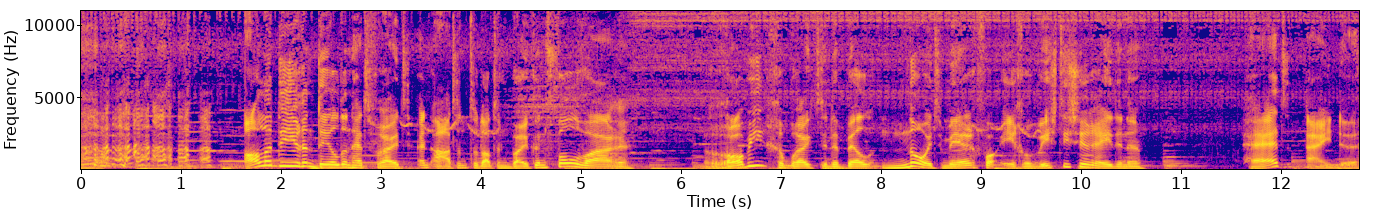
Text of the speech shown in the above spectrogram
Alle dieren deelden het fruit en aten totdat hun buiken vol waren. Robbie gebruikte de bel nooit meer voor egoïstische redenen. Het einde.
